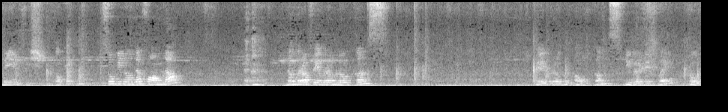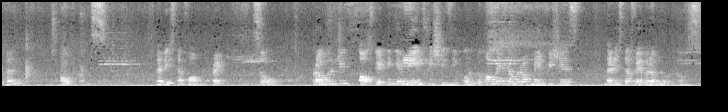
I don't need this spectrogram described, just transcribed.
Male fish. Okay. So we know the formula. Number of favorable outcomes. Favorable outcomes divided by total outcomes. That is the formula right? So probability of getting a male fish is equal to how many number of male fishes? That is the favorable outcomes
